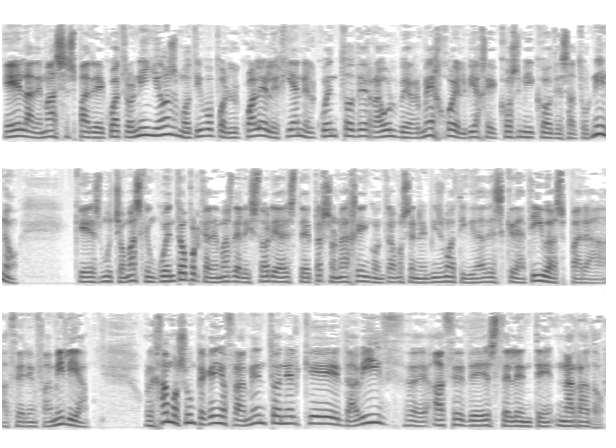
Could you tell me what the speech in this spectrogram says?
Él además es padre de cuatro niños, motivo por el cual elegían el cuento de Raúl Bermejo, El viaje cósmico de Saturnino que es mucho más que un cuento porque además de la historia de este personaje encontramos en el mismo actividades creativas para hacer en familia. Os dejamos un pequeño fragmento en el que David eh, hace de excelente narrador.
